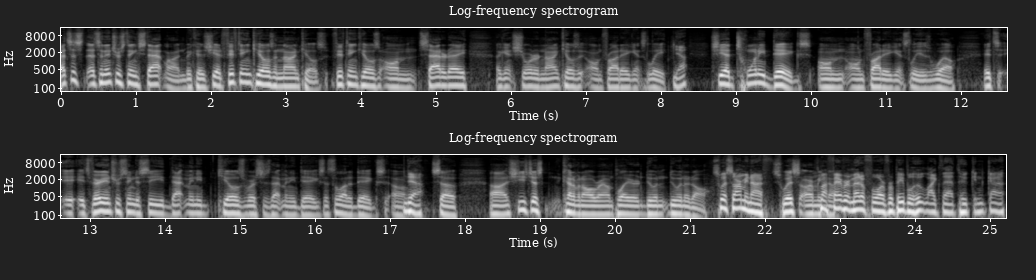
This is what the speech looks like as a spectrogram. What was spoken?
That's a, that's an interesting stat line because she had 15 kills and nine kills. 15 kills on Saturday against Shorter, nine kills on Friday against Lee. Yeah. She had 20 digs on on Friday against Lee as well. It's it, it's very interesting to see that many kills versus that many digs. That's a lot of digs. Um, Yeah. So uh, she's just kind of an all around player, doing doing it all. Swiss Army knife. Swiss Army. Knife. My knife. favorite metaphor for people who like that, who can kind of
